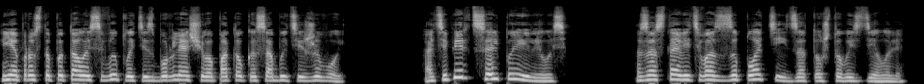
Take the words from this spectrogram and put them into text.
Я просто пыталась выплыть из бурлящего потока событий живой. А теперь цель появилась. Заставить вас заплатить за то, что вы сделали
